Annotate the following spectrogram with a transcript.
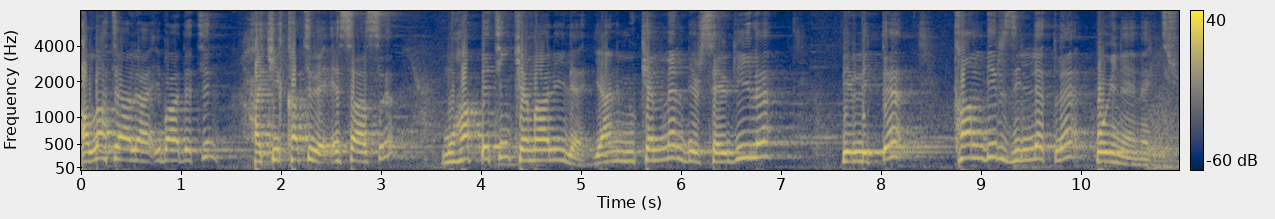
Allah Teala ibadetin hakikati ve esası muhabbetin kemaliyle yani mükemmel bir sevgiyle birlikte tam bir zilletle boyun eğmektir.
